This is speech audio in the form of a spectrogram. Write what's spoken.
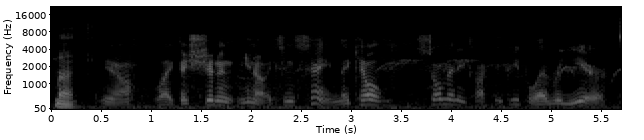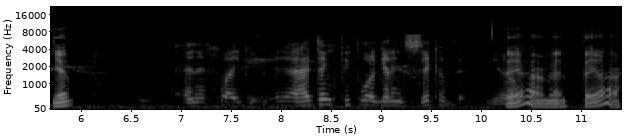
Right. You know, like they shouldn't. You know, it's insane. They kill so many fucking people every year. Yep. And it's like, I think people are getting sick of it. You know? They are, man. They are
